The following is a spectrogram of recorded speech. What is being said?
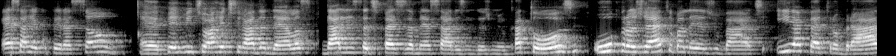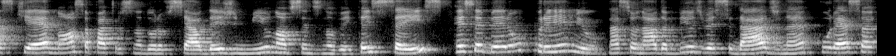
Essa recuperação é, permitiu a retirada delas da lista de espécies ameaçadas em 2014. O projeto Baleia Jubarte e a Petrobras, que é nossa patrocinadora oficial desde 1996, receberam o Prêmio Nacional da Biodiversidade, né, por essa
